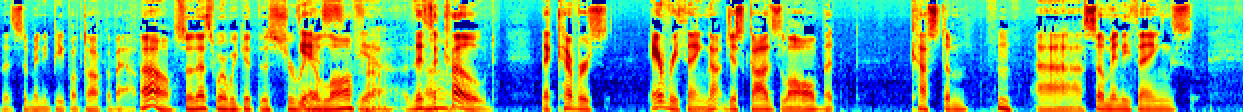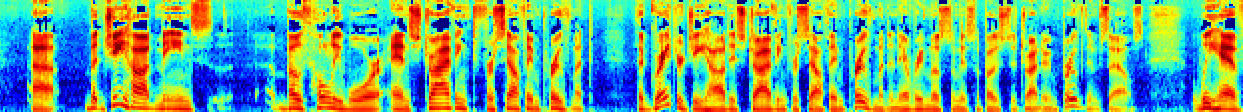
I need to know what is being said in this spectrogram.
that so many people talk about. Oh, so that's where we get this Sharia yes, law from. Yeah, it's oh. a code that covers everything, not just God's law, but custom, hmm. uh, so many things. Uh, but jihad means both holy war and striving for self improvement. The greater jihad is striving for self improvement, and every Muslim is supposed to try to improve themselves. We have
